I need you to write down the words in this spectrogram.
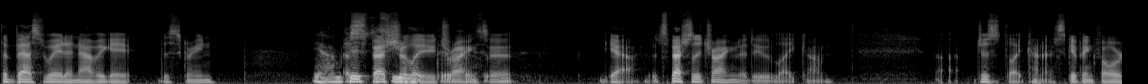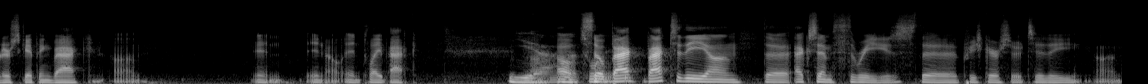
the best way to navigate the screen. yeah, I'm curious to Especially they trying to- Yeah, especially trying to do like um uh, just like kind of skipping forward or skipping back um in you know in playback. Yeah. Oh, so back back to the um the XM3s, the precursor to the um,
